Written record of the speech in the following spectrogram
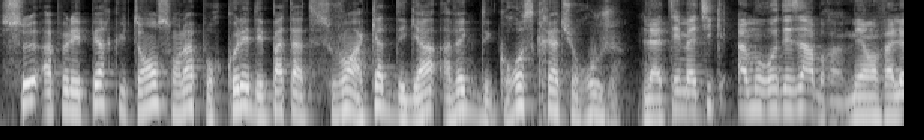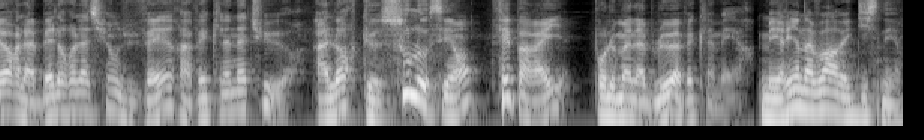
Ceux appelés percutants sont là pour coller des patates, souvent à 4 dégâts avec des grosses créatures rouges. La thématique amoureux des arbres met en valeur la belle relation du verre avec la nature, alors que sous l'océan fait pareil pour le mana bleu avec la mer. Mais rien à voir avec Disney. hein.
